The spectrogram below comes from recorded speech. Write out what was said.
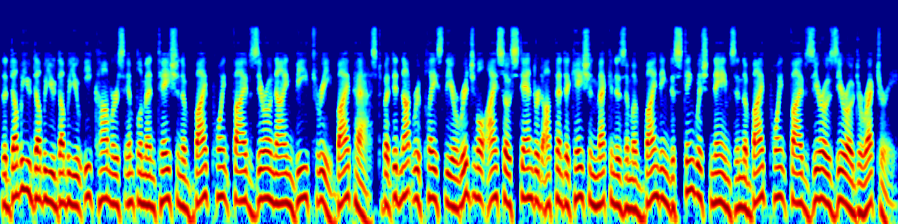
The WWW e-commerce implementation of BY.509 v3 bypassed but did not replace the original ISO standard authentication mechanism of binding distinguished names in the BY.500 directory.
